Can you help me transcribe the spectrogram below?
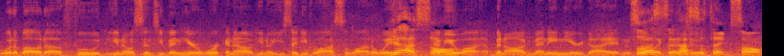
what about uh, food? You know, since you've been here working out, you know, you said you've lost a lot of weight. Yeah, so- have you uh, been augmenting your diet and So stuff like that that's too? the thing. So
